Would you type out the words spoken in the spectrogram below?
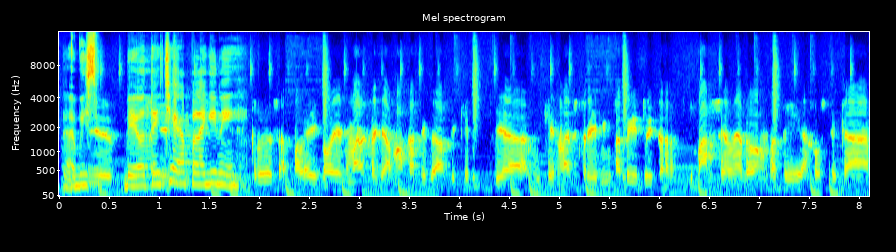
Habis Iya. BOTC apalagi nih? Terus apalagi oh ya kemarin Sejak Makan juga bikin dia bikin live streaming tapi di Twitter di Marcelnya doang tapi akustikan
